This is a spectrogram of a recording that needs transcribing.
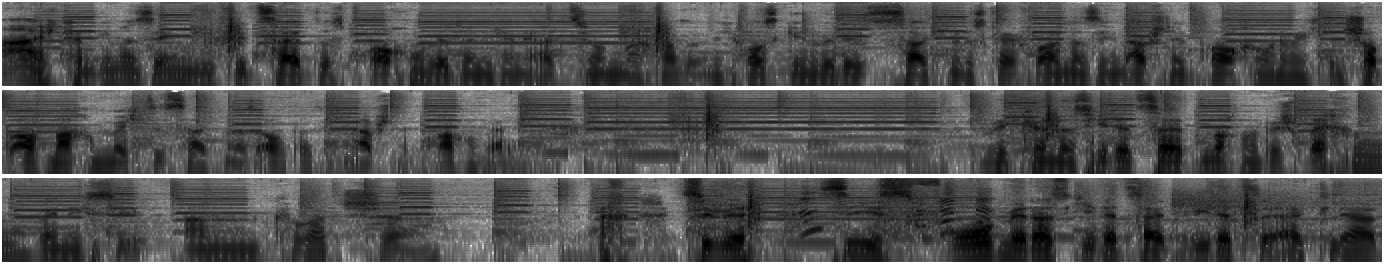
Ah, ich kann immer sehen, wie viel Zeit das brauchen wird, wenn ich eine Aktion mache. Also wenn ich rausgehen würde, sagt mir das gleich vorhin, dass ich einen Abschnitt brauche. Und wenn ich den Shop aufmachen möchte, sagt mir das auch, dass ich einen Abschnitt brauchen werde. Wir können das jederzeit nochmal besprechen, wenn ich sie anquatsche. sie, will, sie ist froh, mir das jederzeit wieder zu erklären.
